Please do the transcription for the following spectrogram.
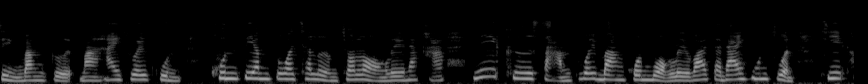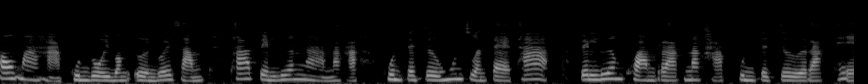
สิ่งบังเกิดมาให้ช่วยคุณ คุณเตรียมตัวเฉลิมฉลองเลยนะคะ นี่คือ 3 ถ้วยบางคนบอกเลยว่าจะได้หุ้นส่วนที่เข้ามาหาคุณโดยบังเอิญด้วยซ้ำถ้าเป็นเรื่องงานนะคะ คุณจะเจอหุ้นส่วนแต่ถ้าเป็นเรื่องความรักนะคะ คุณจะเจอรักแท้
